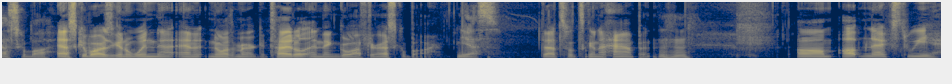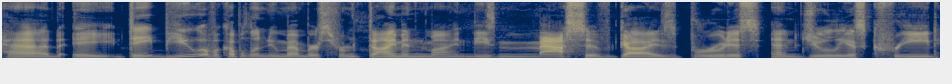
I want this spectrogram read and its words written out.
Escobar. Escobar is going to win that North American title and then go after Escobar. Yes. That's what's going to happen. Mhm. Um, up next, we had a debut of a couple of new members from Diamond Mine. These massive guys, Brutus and Julius Creed,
